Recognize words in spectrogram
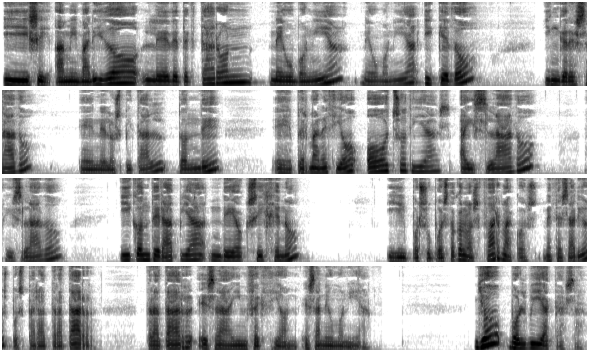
y sí, a mi marido le detectaron neumonía, neumonía y quedó ingresado en el hospital donde eh, permaneció ocho días aislado, aislado y con terapia de oxígeno y por supuesto con los fármacos necesarios pues para tratar tratar esa infección, esa neumonía. Yo volví a casa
